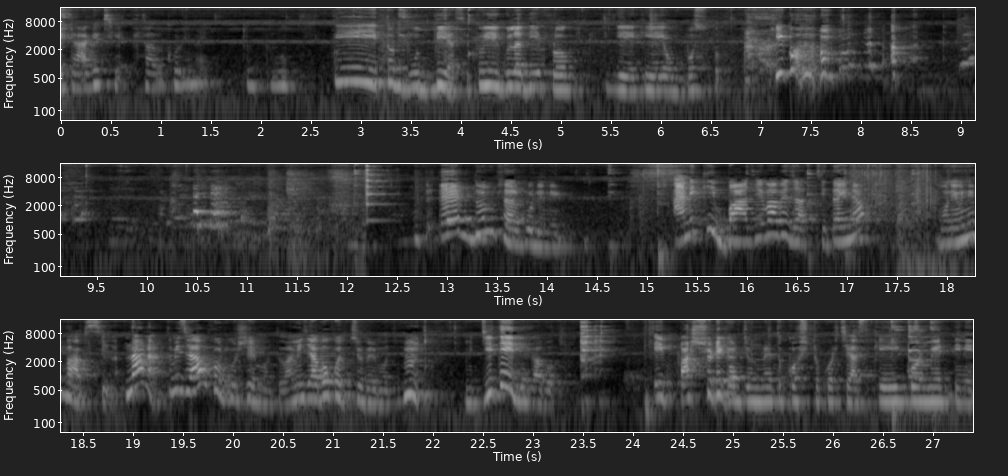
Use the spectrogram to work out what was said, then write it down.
এটা আগে খেয়াল করি নাই। বুদ্ধি কি করলাম একদম যাচ্ছি, তাই না? মনে মনে ভাবছিলাম। না না, তুমি যাও খরগোশের মতো। আমি যাব কচ্ছপের মতো। হুম জিতেই দেখাবো। এই পাঁচশো টাকার জন্য এত কষ্ট করছি আজকে এই গরমের দিনে।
